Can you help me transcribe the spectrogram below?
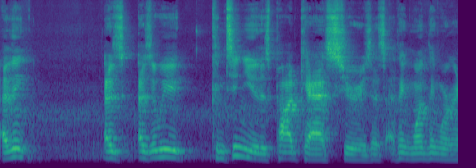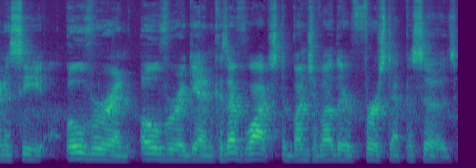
I think as as we continue this podcast series, that's I think one thing we're going to see over and over again because I've watched a bunch of other first episodes.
